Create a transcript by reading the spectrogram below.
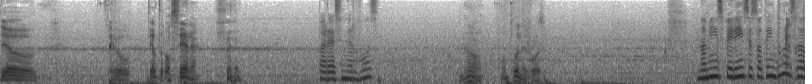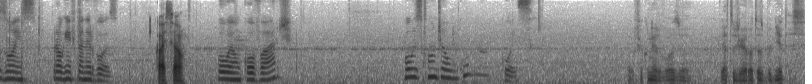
Eu. Eu tento não ser, né? Parece nervoso. Não, não tô nervoso. Na minha experiência, só tem duas razões para alguém ficar nervoso. Quais são? Ou é um covarde, ou esconde alguma coisa. Eu fico nervoso perto de garotas bonitas.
